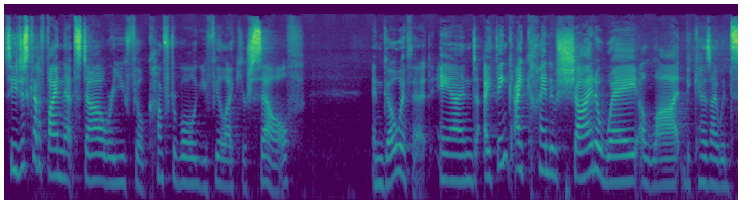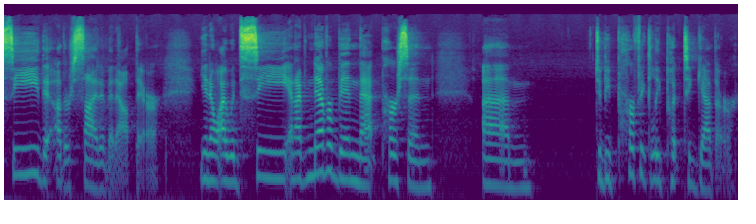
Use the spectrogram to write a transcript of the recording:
So you just got to find that style where you feel comfortable, you feel like yourself and go with it. And I think I kind of shied away a lot because I would see the other side of it out there. You know, I would see, and I've never been that person um, to be perfectly put together,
